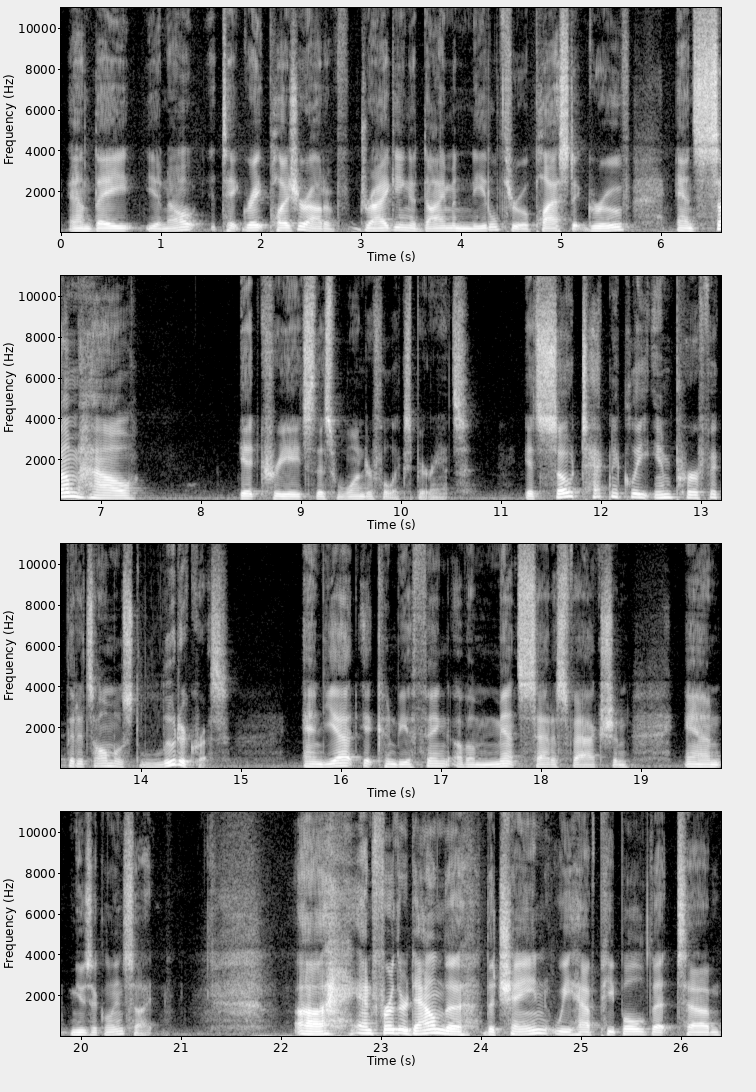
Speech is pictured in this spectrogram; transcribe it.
and they, you know, take great pleasure out of dragging a diamond needle through a plastic groove, and somehow it creates this wonderful experience. It's so technically imperfect that it's almost ludicrous, and yet it can be a thing of immense satisfaction and musical insight. Uh, and further down the, the chain, we have people that um,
